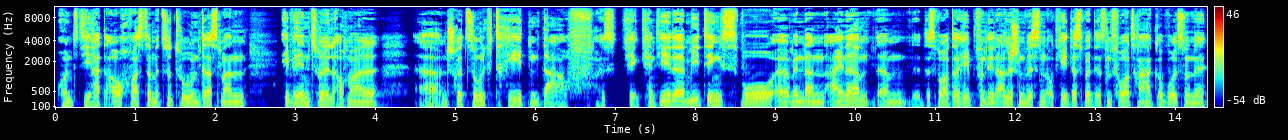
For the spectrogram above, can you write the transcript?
Und die hat auch was damit zu tun, dass man eventuell auch mal äh, einen Schritt zurücktreten darf. Es kennt jeder Meetings, wo, äh, wenn dann einer ähm, das Wort erhebt, von denen alle schon wissen, okay, das wird jetzt ein Vortrag, obwohl es nur eine,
